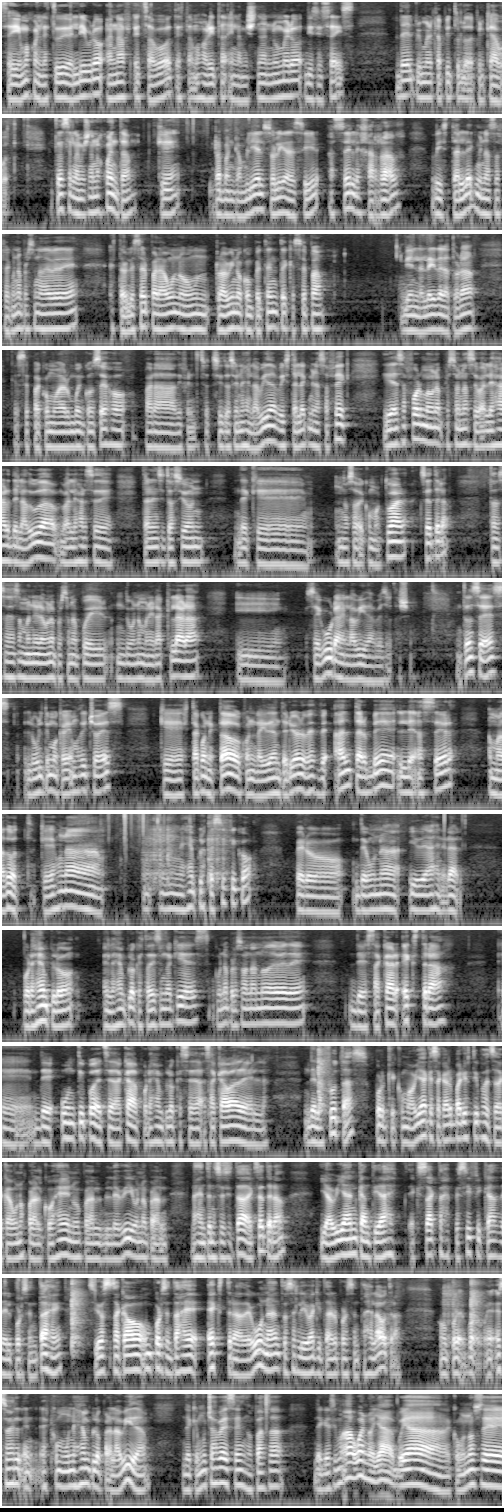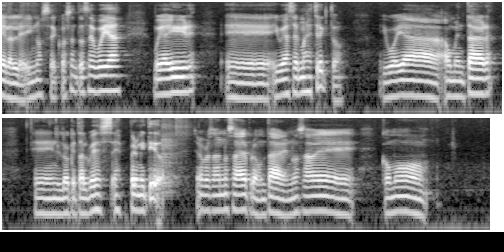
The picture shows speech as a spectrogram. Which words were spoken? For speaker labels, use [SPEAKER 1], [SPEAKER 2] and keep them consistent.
[SPEAKER 1] Seguimos con el estudio del libro Anaf Etzavot. Estamos ahorita en la Mishnah número 16 del primer capítulo de Pirkei. Entonces la Mishnah nos cuenta que Rabban Gamliel solía decir Hacele harrab vistalek minasafek. Una persona debe de establecer para uno un rabino competente que sepa bien la ley de la Torah, que sepa cómo dar un buen consejo para diferentes situaciones en la vida. Vistalek minasafek y de esa forma una persona se va a alejar de la duda, va a alejarse de estar en situación de que no sabe cómo actuar, etc. Entonces de esa manera una persona puede ir de una manera clara y segura en la vida. Entonces, lo último que habíamos dicho es que está conectado con la idea anterior, ¿ves? Ve altar be le hacer amadot, que es un ejemplo específico pero de una idea general. Por ejemplo, el ejemplo que está diciendo aquí es que una persona no debe de, sacar extra eh, de un tipo de tzedaká, por ejemplo, que se sacaba de las frutas, porque como había que sacar varios tipos de tzedaká, unos para el cohen, uno para el leví, uno para la gente necesitada, etc., y habían cantidades exactas, específicas del porcentaje, si yo sacaba un porcentaje extra de una, entonces le iba a quitar el porcentaje de la otra. eso es, es, como un ejemplo para la vida, de que muchas veces nos pasa de que decimos, ah, bueno, ya voy a, como no sé la ley, no sé cosa, entonces voy a, voy a ir eh, y voy a ser más estricto y voy a aumentar en lo que tal vez es permitido. Si una persona no sabe preguntar, no sabe cómo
